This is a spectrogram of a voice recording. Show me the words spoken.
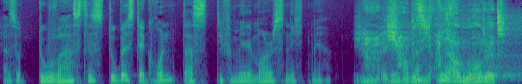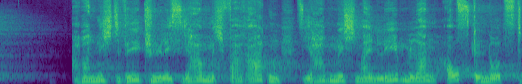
Also du warst es, du bist der Grund, dass die Familie Morrison nicht mehr. Ja, ich habe sie alle ermordet. Aber nicht willkürlich. Sie haben mich verraten. Sie haben mich mein Leben lang ausgenutzt.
